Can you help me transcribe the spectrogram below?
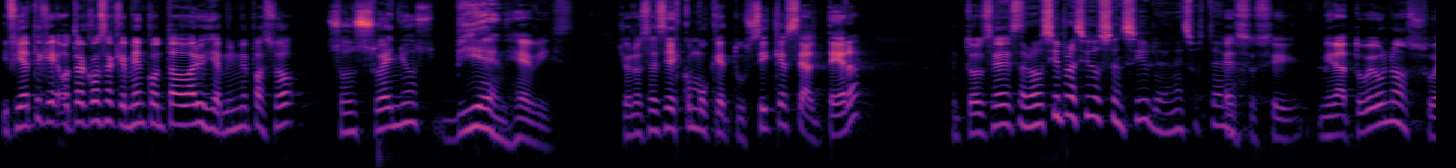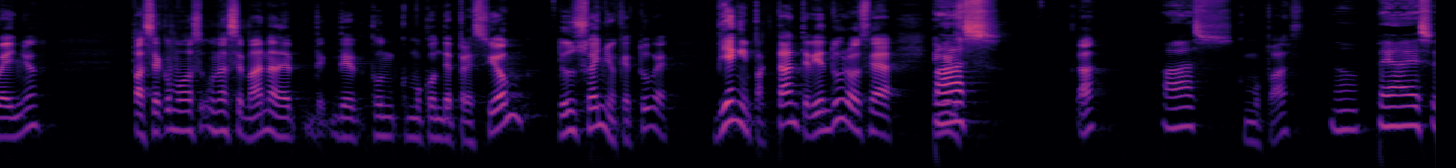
Y fíjate que otra cosa que me han contado varios y a mí me pasó, son sueños bien heavy. Yo no sé si es como que tu psique se altera. Entonces... Pero siempre has sido sensible en esos temas. Eso sí. Mira, tuve unos sueños pasé como una semana de, como con depresión de un sueño que tuve. Bien impactante, bien duro. O sea. Paz. ¿Ah? Paz. ¿Como paz? No, PAS.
